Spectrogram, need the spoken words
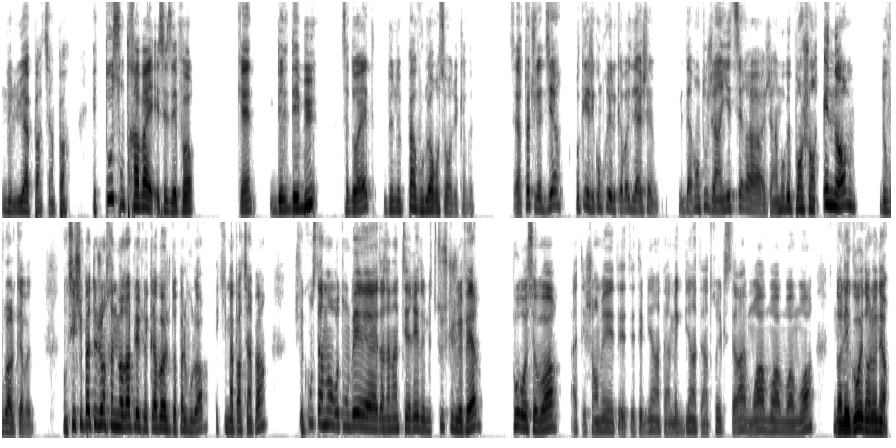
ne lui appartient pas. Et tout son travail et ses efforts, Ken, dès le début, ça doit être de ne pas vouloir recevoir du kavod. C'est-à-dire, toi, tu dois te dire, ok, j'ai compris, le kavod, il est Hachem. Mais d'avant tout, j'ai un yetzera, j'ai un mauvais penchant énorme de vouloir le kavod. Donc, si je ne suis pas toujours en train de me rappeler que le cavol, je ne dois pas le vouloir et qu'il ne m'appartient pas, je vais constamment retomber euh, dans un intérêt de tout ce que je vais faire pour recevoir Ah, t'es charmé, t'es, bien, t'es un mec bien, t'es un truc, etc. Moi, moi, moi, moi, dans l'ego et dans l'honneur.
